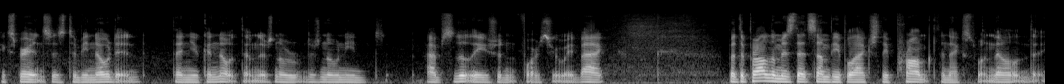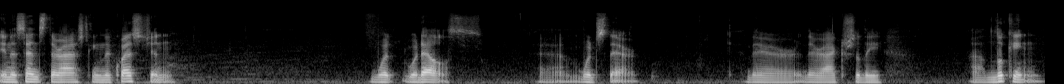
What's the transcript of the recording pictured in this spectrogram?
experiences to be noted, then you can note them. There's no, there's no need, absolutely you shouldn't force your way back. But the problem is that some people actually prompt the next one. They'll, in a sense, they're asking the question, what, what else? Um, what's there? They're, they're actually uh, looking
